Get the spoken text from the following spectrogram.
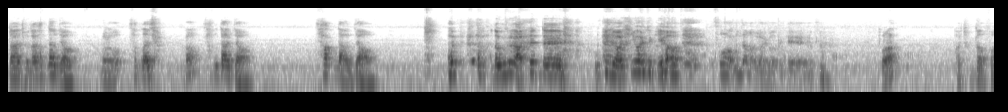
나 존나 상남자. 뭐라고? 상남자. 어? 상남자. 상남자. 나 웃으면 안 된대. 웃기지 마, 씨발 새끼야. 소아 혼자 가는 거 이거 어떡해. 좋아? 아, 존나 아파.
